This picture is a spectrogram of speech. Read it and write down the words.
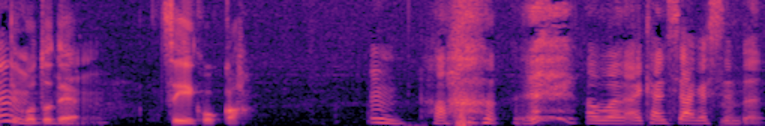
ってことで、次行こうか。嗯，好，那我们来看下个新闻。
